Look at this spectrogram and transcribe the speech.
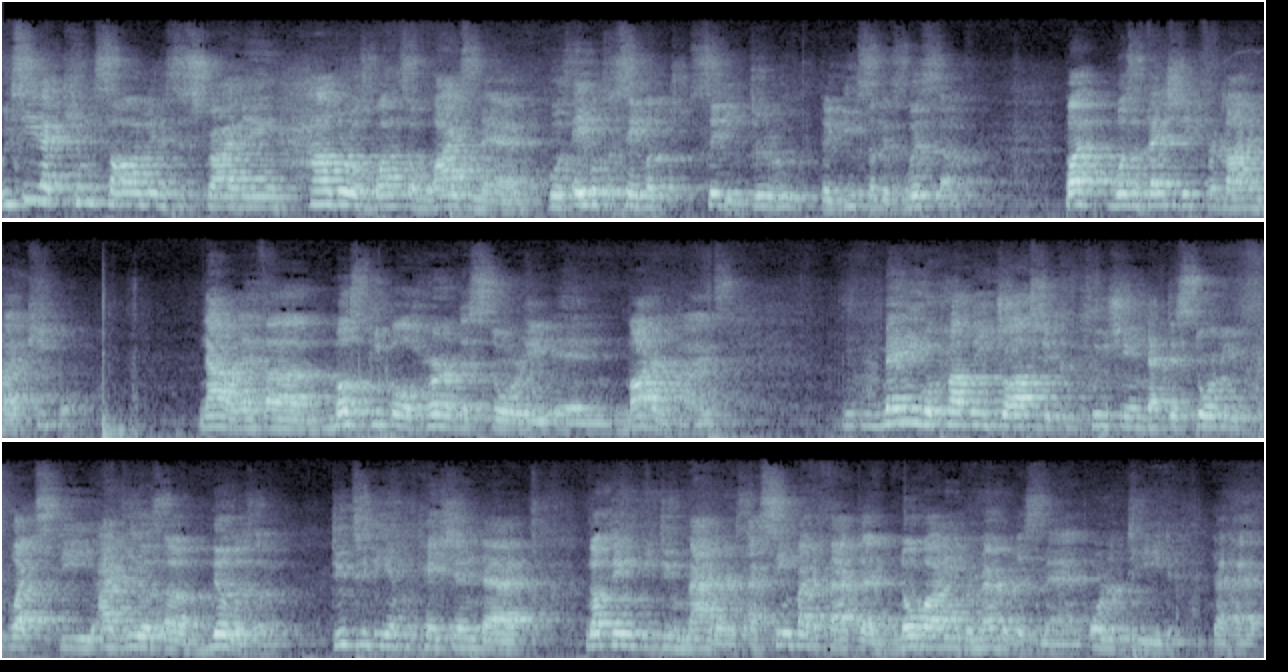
we see that King Solomon is describing how there was once a wise man who was able to save a city through the use of his wisdom, but was eventually forgotten by people. Now, if uh, most people heard of this story in modern times, many will probably draw to the conclusion that this story reflects the ideas of nihilism, due to the implication that nothing we do matters, as seen by the fact that nobody remembered this man or the deed that, had,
